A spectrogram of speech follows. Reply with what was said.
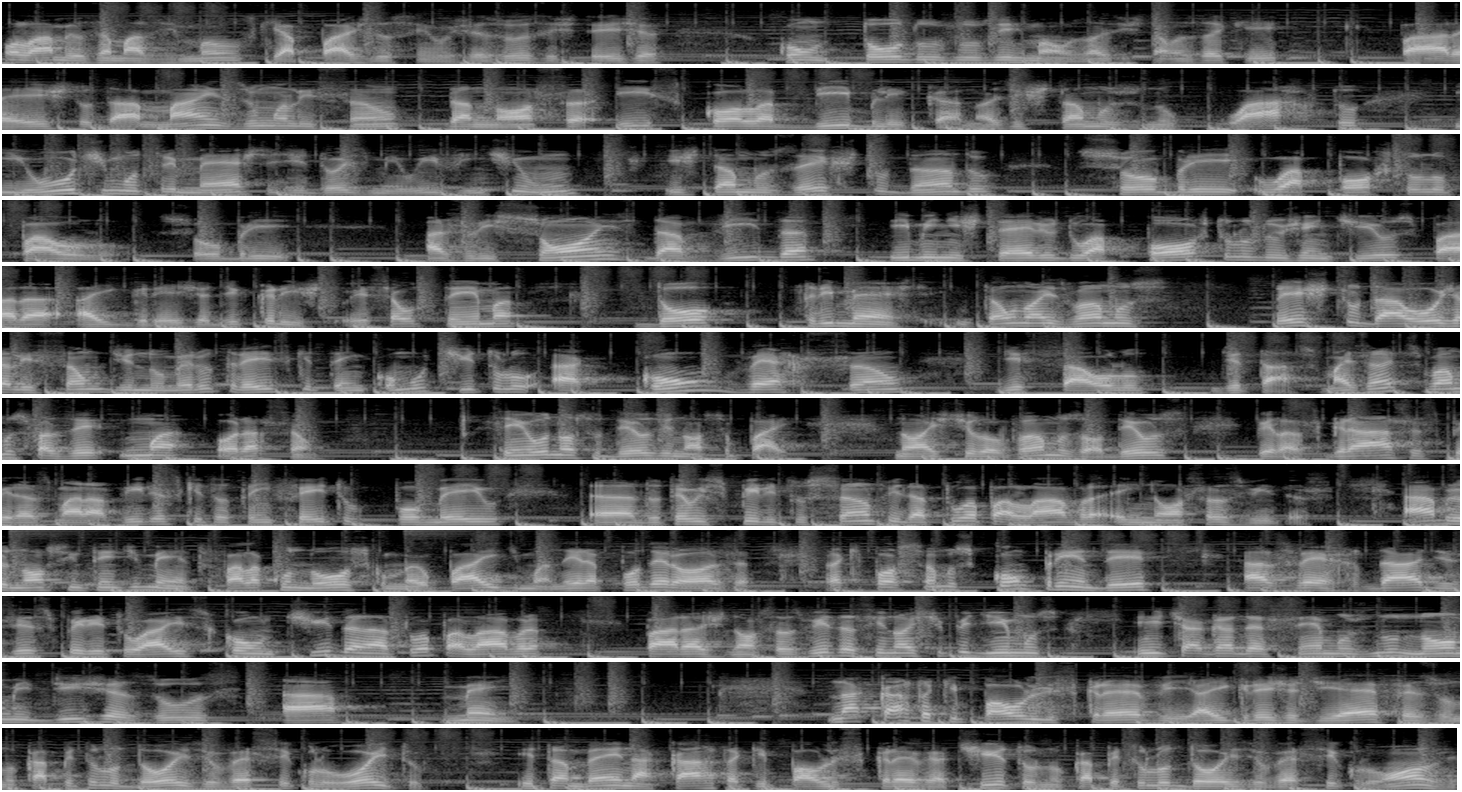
Olá, meus amados irmãos, que a paz do Senhor Jesus esteja com todos os irmãos. Nós estamos aqui para estudar mais uma lição da nossa escola bíblica. Nós estamos no quarto e último trimestre de 2021. Estamos estudando sobre o apóstolo Paulo, sobre as lições da vida e ministério do apóstolo dos gentios para a igreja de Cristo. Esse é o tema do trimestre. Então nós vamos estudar hoje a lição de número 3, que tem como título a conversão de Saulo de Tarso. Mas antes vamos fazer uma oração. Senhor nosso Deus e nosso Pai, nós te louvamos, ó Deus, pelas graças, pelas maravilhas que tu tem feito por meio uh, do teu Espírito Santo e da tua palavra em nossas vidas. Abre o nosso entendimento, fala conosco, meu Pai, de maneira poderosa, para que possamos compreender as verdades espirituais contidas na tua palavra para as nossas vidas. E nós te pedimos e te agradecemos no nome de Jesus. Amém. Na carta que Paulo escreve à igreja de Éfeso, no capítulo 2 e o versículo 8, e também na carta que Paulo escreve a Tito, no capítulo 2 e o versículo 11,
